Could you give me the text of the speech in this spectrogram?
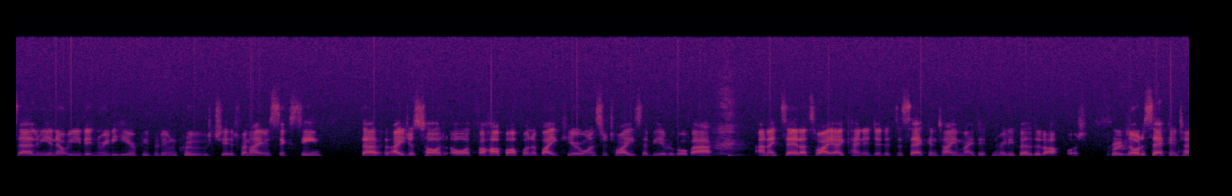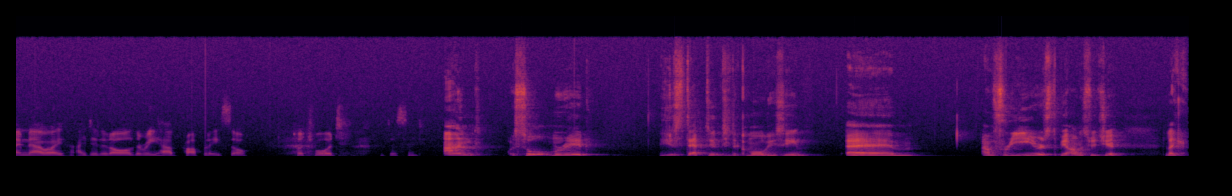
seldom, you know, you didn't really hear people doing cruciate when I was 16. That I just thought, oh, if I hop up on a bike here once or twice, I'd be able to go back. And I'd say that's why I kind of did it the second time. I didn't really build it up. But Right. no, the second time now, I, I did it all, the rehab properly. So touch wood, it doesn't. and so, Mairead, you stepped into the camogie scene. Um, and for years, to be honest with you, like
